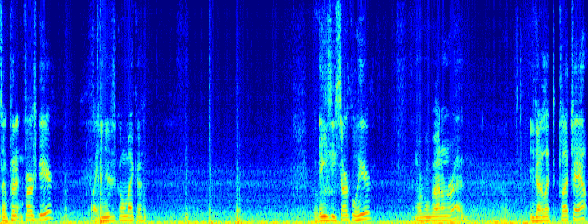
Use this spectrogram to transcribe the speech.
So put it in first gear, Wait, and you're just gonna make a Ooh. easy circle here, and we're gonna go out on the road. You gotta let the clutch out.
